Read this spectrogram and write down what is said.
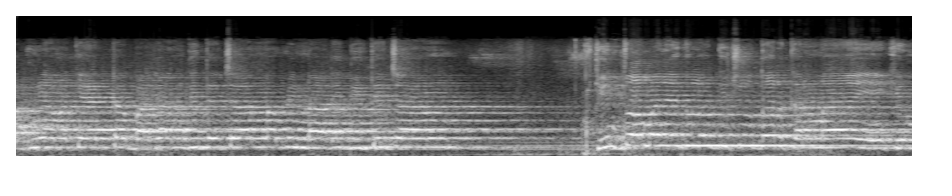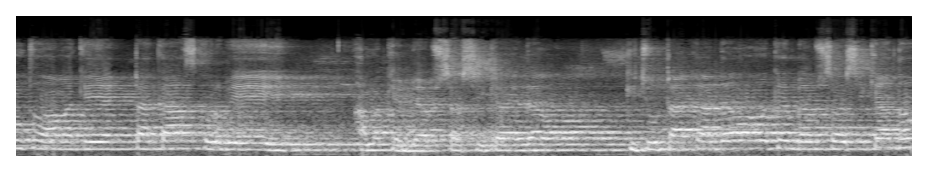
আপনি আমাকে একটা বাগান দিতে চান, আপনি নারী দিতে চান, কিন্তু আমার এগুলো কিছু দরকার নাই, কিন্তু আমাকে একটা কাজ করবে, আমাকে ব্যবসা শিখায় দাও, কিছু টাকা দাও, আমাকে ব্যবসা শিখায় দাও,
